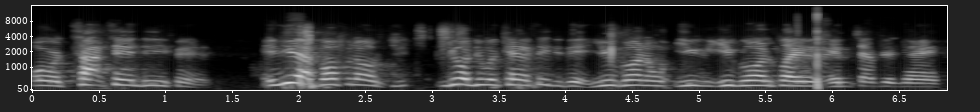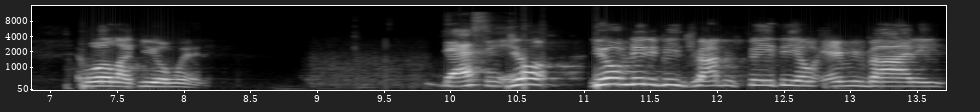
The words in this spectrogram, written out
or top ten defense. If you have both of those, you, you're gonna do what Kansas City did. You're gonna you you're going to play in the championship game and more like you'll win. That's it. You don't you don't need to be dropping 50 on everybody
